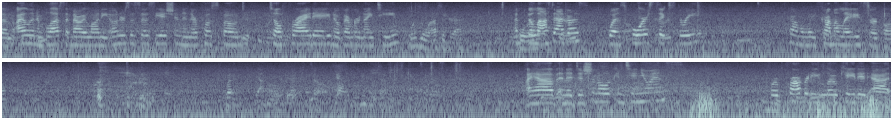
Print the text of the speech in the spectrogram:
um, Island and Bluffs at Maui Lani Owners Association, and they're postponed till Friday, November 19th. What was the last address? Uh, The last address was 463 Kamalei. Kamalei Circle. What? I have an additional continuance for property located at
